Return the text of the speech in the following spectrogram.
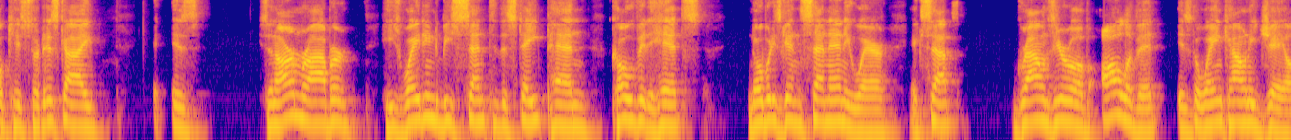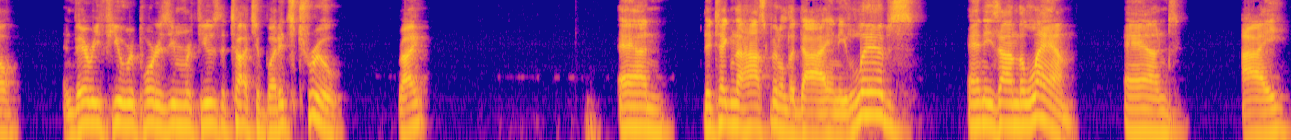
Okay, so this guy is he's an armed robber. He's waiting to be sent to the state pen. COVID hits. Nobody's getting sent anywhere except ground zero of all of it is the Wayne County Jail, and very few reporters even refuse to touch it. But it's true, right? And they take him to the hospital to die, and he lives, and he's on the lam. And I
